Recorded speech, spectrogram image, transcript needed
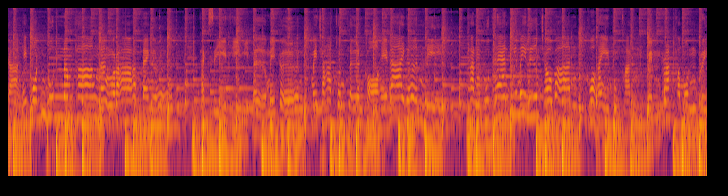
จลูกจ้างให้ผลบุญนำทางนั่งรับแต่เงินชาร์จจนเพลินขอให้ได้เงินดี ท่านผู้แทนที่ไม่ลืมชาวบ้าน ขอให้ทุกท่านเป็นรัฐมนตรี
